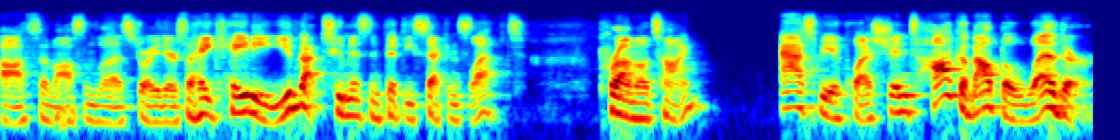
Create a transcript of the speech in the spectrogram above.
Awesome, awesome. Love that story there. So, hey, Katie, you've got two minutes and 50 seconds left. Promo time. Ask me a question. Talk about the weather.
